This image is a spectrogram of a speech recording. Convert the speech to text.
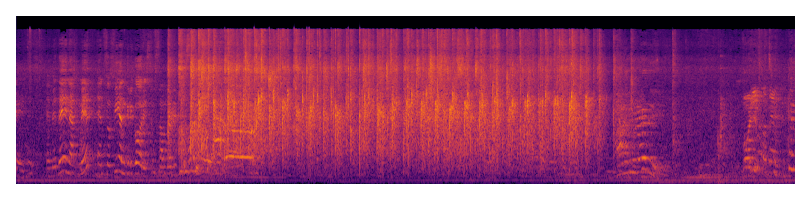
Okay. Emedein Ahmed and Sofian Grigoris. If somebody please. Are you ready? Volume.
